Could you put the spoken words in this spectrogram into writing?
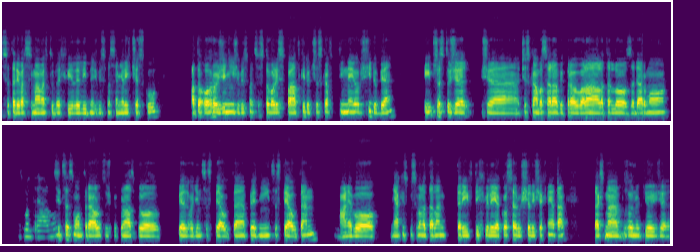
se tady vlastně máme v tuhle chvíli líp, než bychom se měli v Česku. A to ohrožení, že bychom cestovali zpátky do Česka v té nejhorší době, i přesto, že, Česká ambasáda vypravovala letadlo zadarmo, z Montrealu. sice z Montrealu, což by pro nás bylo pět hodin cesty autem, pět dní cesty autem, anebo nějakým způsobem letadlem, který v té chvíli jako se rušili všechny a tak, tak jsme zhodnotili, že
